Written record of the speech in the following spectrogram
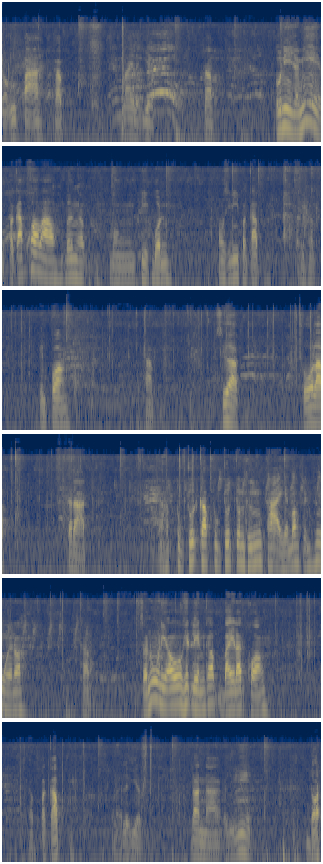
ดอกลูกปลาครับรายละเอียดครับ ตัวนี้จะมีประกับข้อวาล์วเบิ้งครับมองปีกบนเขาสิมีประกับนี่ครับ เป็นปองครับ เสือกตัวรับกระดาษนะครับทุกจุดครับทุกจุดจนถึงถ่ายเห็นป่ะเป็นหูเลยเนาะครับสนูนี่เอาเฮ็ดเลนครับใบรัดของครับประกับรายละเอียดด้านหน้าก็จะมีดอท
